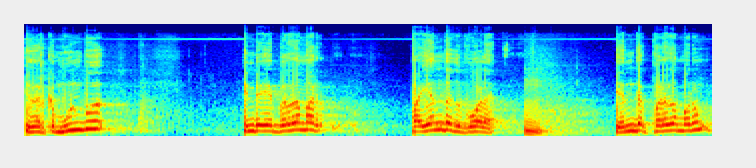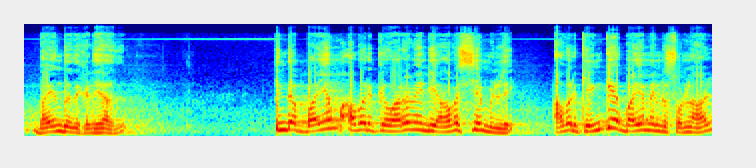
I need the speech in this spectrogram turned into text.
இதற்கு முன்பு இன்றைய பிரதமர் பயந்தது போல எந்த பிரதமரும் பயந்தது கிடையாது. இந்த பயம் அவருக்கு வர வேண்டிய அவசியம் இல்லை அவருக்கு எங்கே பயம் என்று சொன்னால்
